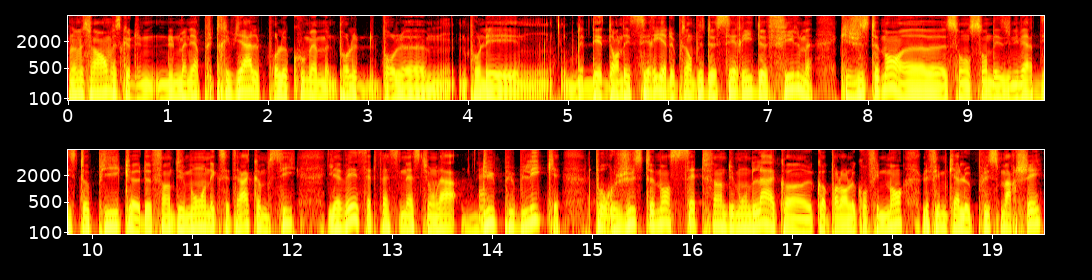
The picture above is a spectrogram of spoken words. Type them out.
Non mais c'est marrant parce que d'une manière plus triviale, pour le coup même pour le pour le pour les des- dans des séries, il y a de plus en plus de séries, de films qui justement euh, sont sont des univers dystopiques de fin du monde, etc. Comme si il y avait cette fascination là du public pour justement cette fin du monde là. Quand, quand pendant le confinement, le film qui a le plus marché,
